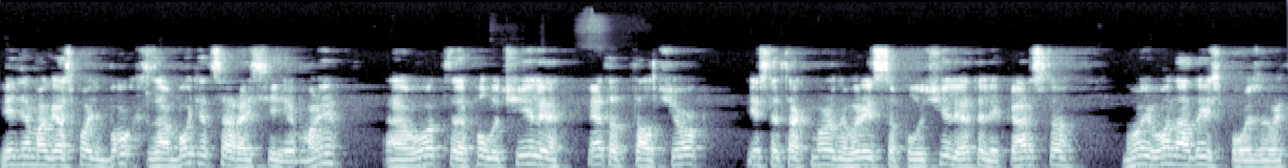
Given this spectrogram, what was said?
видимо, Господь Бог заботится о России. Мы э, вот получили этот толчок, если так можно выразиться, получили это лекарство, но его надо использовать,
